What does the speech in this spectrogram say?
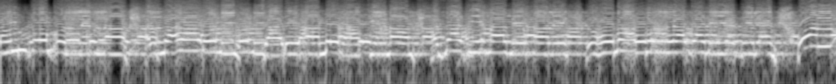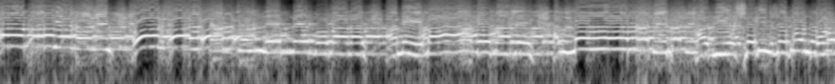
বন্ধ করলেন না। আল্লাহ নবী চার ইমামে রাকিমান হযরত ইমামে মালিক রহমাতুল্লাহ জানিয়ে দিলেন আল্লাহ যখন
